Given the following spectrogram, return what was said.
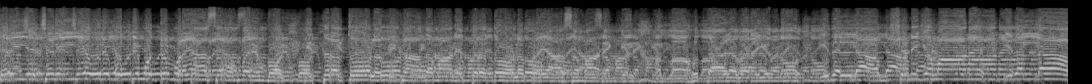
ചെറിയ ചെറിയ ഒരു ബുദ്ധിമുട്ടും പ്രയാസവും വരുമ്പോൾ ഇത്രത്തോളം വിഘാതമാണ് എത്രത്തോളം പ്രയാസമാണെങ്കിൽ അള്ളാഹു താല പറയുന്നു ഇതെല്ലാം ക്ഷണികമാണ് ഇതെല്ലാം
